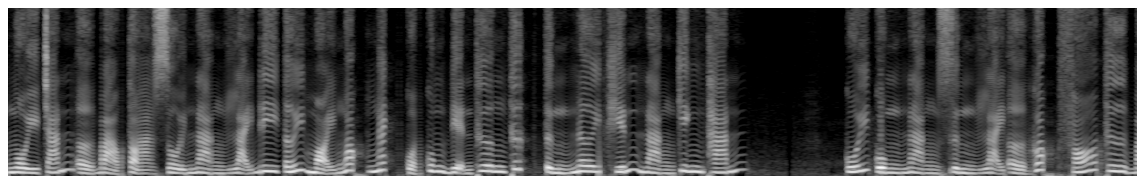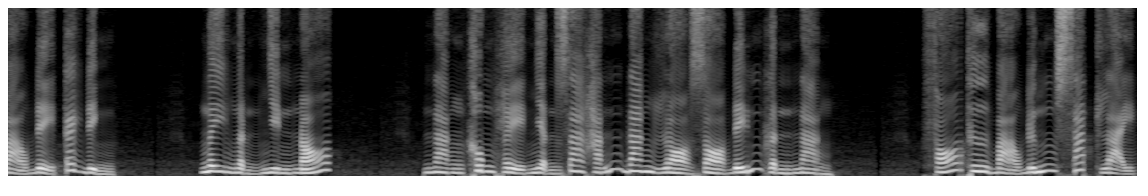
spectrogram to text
Ngồi chán ở bảo tỏa rồi nàng lại đi tới mọi ngóc ngách của cung điện thương thức từng nơi khiến nàng kinh thán. Cuối cùng nàng dừng lại ở góc phó thư bảo để cách đỉnh. Ngây ngẩn nhìn nó. Nàng không hề nhận ra hắn đang lò dò đến gần nàng. Phó thư bảo đứng sát lại.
